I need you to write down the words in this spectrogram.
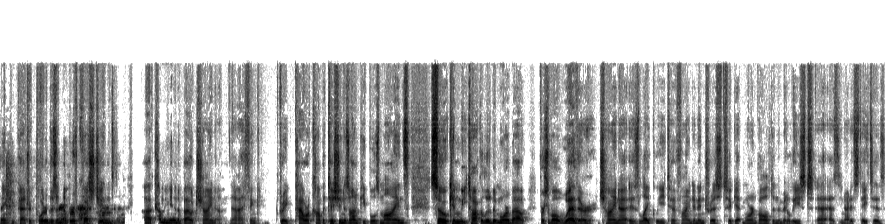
Thank you, Patrick Porter. There's a number of questions uh, coming in about China. Uh, I think great power competition is on people's minds. So, can we talk a little bit more about First of all, whether China is likely to find an interest to get more involved in the Middle East, uh, as the United States is,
